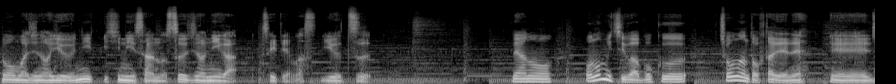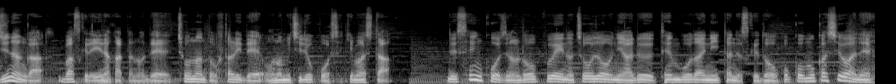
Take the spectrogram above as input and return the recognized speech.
ローマ字の U に123の数字の2がついています。U2。で、あの、尾道は僕、長男と2人でね、えー、次男がバスケでいなかったので長男と2人で尾道旅行してきました。で千光寺のロープウェイの頂上にある展望台に行ったんですけどここ昔はね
